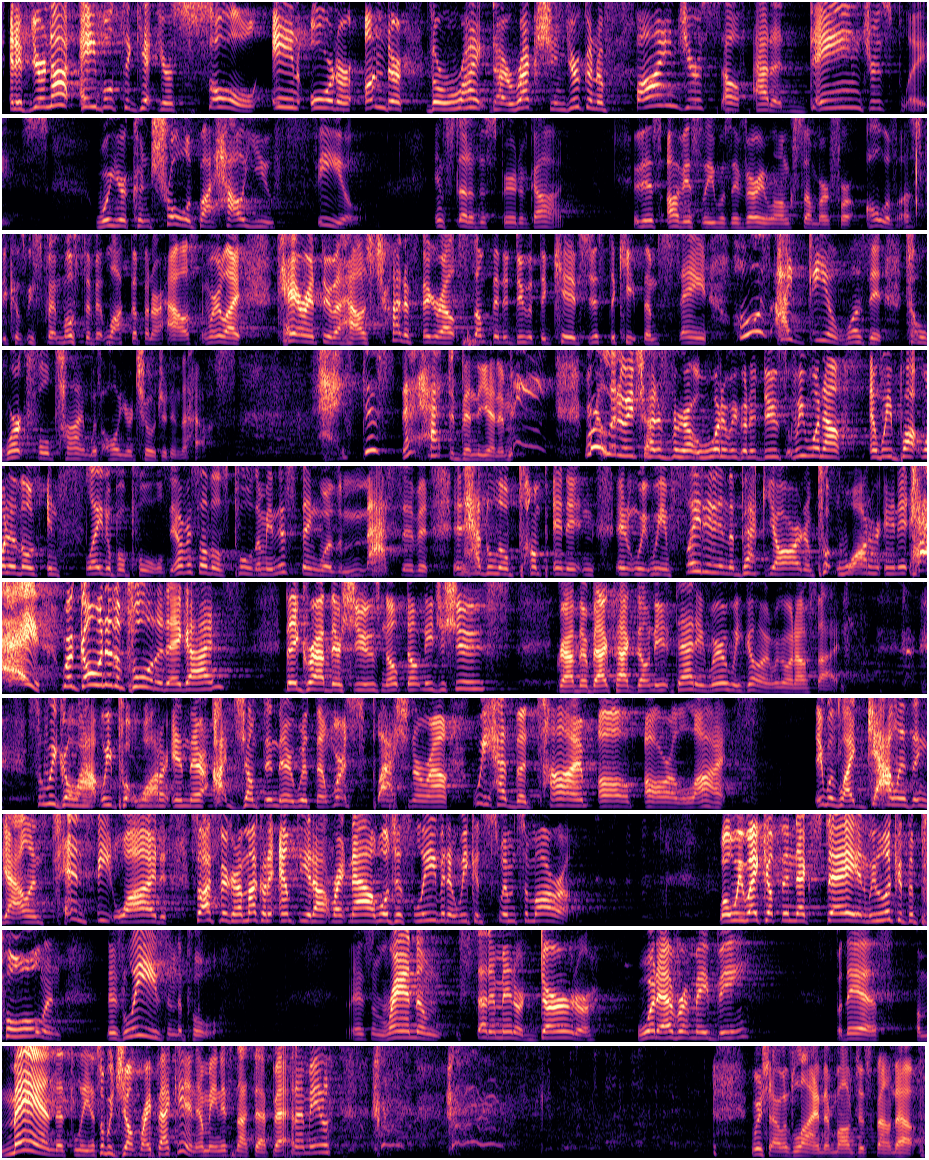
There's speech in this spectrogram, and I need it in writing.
And if you're not able to get your soul in order under the right direction, you're going to find yourself at a dangerous place where you're controlled by how you feel instead of the Spirit of God. This obviously was a very long summer for all of us because we spent most of it locked up in our house. And we're like tearing through the house, trying to figure out something to do with the kids just to keep them sane. Whose idea was it to work full time with all your children in the house? Hey, this, that had to have been the enemy. We're literally trying to figure out what are we going to do. So we went out and we bought one of those inflatable pools. You ever saw those pools? I mean, this thing was massive and it had the little pump in it. And, and we, we inflated it in the backyard and put water in it. Hey, we're going to the pool today, guys. They grab their shoes. Nope, don't need your shoes. Grab their backpack. Don't need. Daddy, where are we going? We're going outside. So we go out, we put water in there. I jumped in there with them. We're splashing around. We had the time of our life. It was like gallons and gallons, 10 feet wide. So I figured I'm not going to empty it out right now. We'll just leave it and we could swim tomorrow. Well, we wake up the next day and we look at the pool and there's leaves in the pool. There's some random sediment or dirt or whatever it may be. But they have a man that's leading. So we jump right back in. I mean, it's not that bad. I mean, wish I was lying. Their mom just found out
